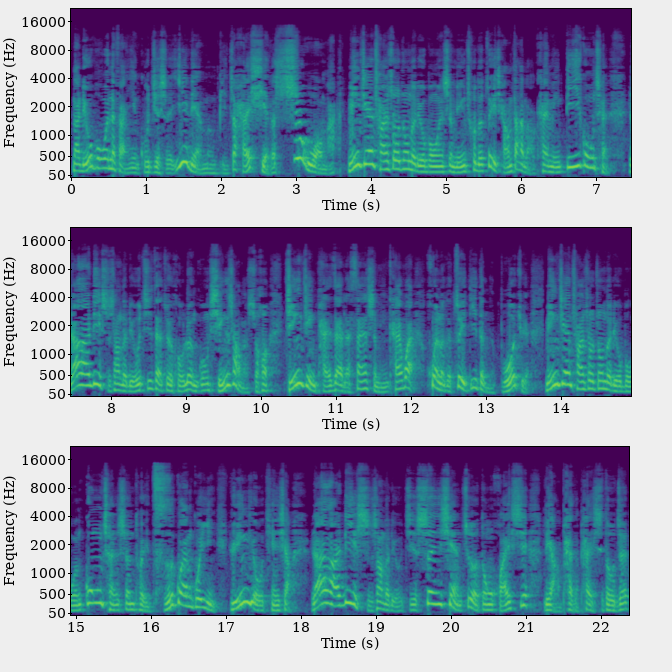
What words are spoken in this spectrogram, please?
那刘伯温的反应估计是一脸懵逼。这还写的是我吗？民间传说中的刘伯温是明初的最强大脑，开明第一功臣。然而历史上的刘基在最后论功行赏的时候，仅仅排在了三十名开外，混了个最低等的伯爵。民间传说中的刘伯温功成。臣身退，辞官归隐，云游天下。然而历史上的刘基深陷浙东淮西两派的派系斗争。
